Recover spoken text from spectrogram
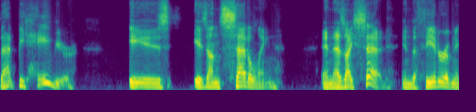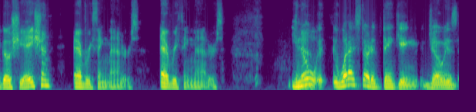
that behavior is is unsettling. And as I said, in the theater of negotiation, everything matters. Everything matters. You yeah. know what I started thinking, Joe, is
